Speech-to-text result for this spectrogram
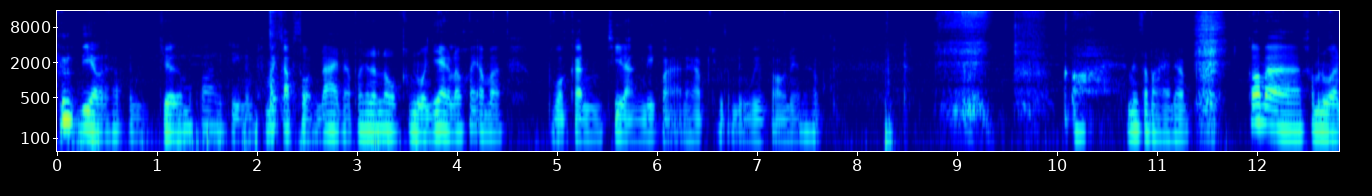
พรึดเดียวนะครับ มันเยอะมากๆจริงๆทำให้สับสนได้นะ เพราะฉะนั้นเราคำนวณแยกแล้วค่อยเอามาบวกกันทีหลังดีกว่านะครับยูสับหนึ่งยูสับสองเนี่ยนะครับไม่สบายนะครับ ก็มาคำนวณ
